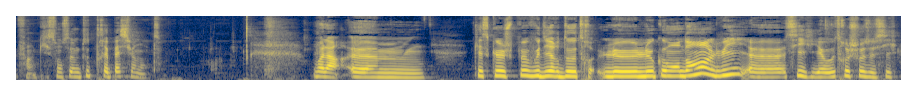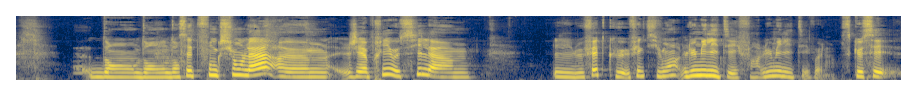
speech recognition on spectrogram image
enfin qui sont somme toute très passionnantes. Voilà. Qu'est-ce que je peux vous dire d'autre? Le, le, commandant, lui, euh, si, il y a autre chose aussi dans, dans, dans cette fonction-là, euh, j'ai appris aussi la, le fait que effectivement l'humilité, enfin l'humilité, voilà, parce que c'est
